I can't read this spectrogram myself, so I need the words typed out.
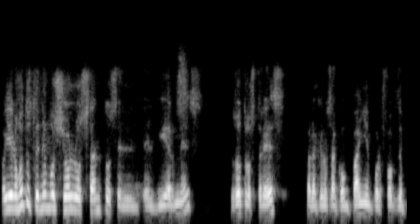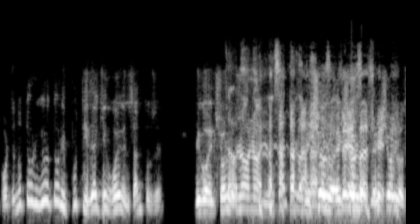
Oye, nosotros tenemos Cholos Santos el, el viernes, nosotros tres, para que nos acompañen por Fox Deportes. No tengo, yo no tengo ni puta idea quién juega en Santos, ¿eh? Digo, en Cholos. No, no, no, en Santos los En. Cholos, en Sí, Cholos, en. Cholos.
